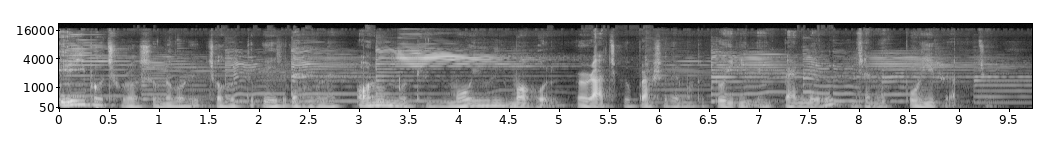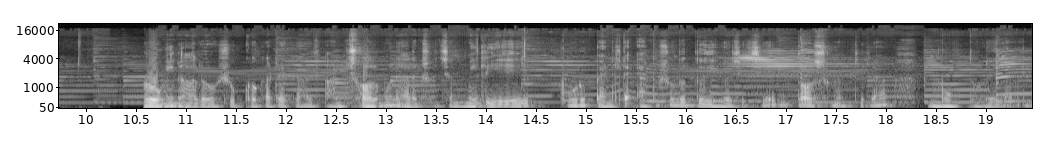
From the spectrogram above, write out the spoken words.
এই বছর অশোকনগরের চতুর্থ পুজোতে দেখা গেল এক অনন্য ময়ূরী মহল। রাজকীয় প্রাসাদের মতো তৈরি এই প্যান্ডেল যেন পরীর রাজ্য। রঙিন আলো, সূক্ষ্ম কাঠের কাজ আর ঝলমলে আলোকসজ্জা মিলিয়ে পুরো প্যান্ডেলটা এত সুন্দর তৈরি হয়েছে যে দর্শনার্থীরা মুগ্ধ হয়ে যাবেন।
